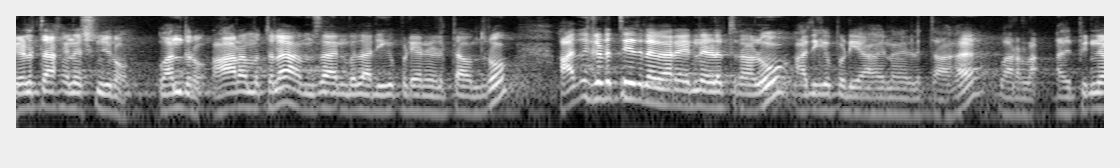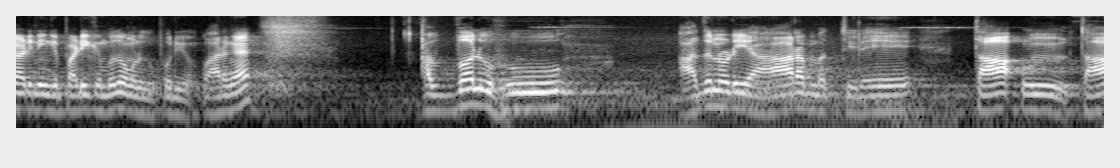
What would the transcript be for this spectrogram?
எழுத்தாக என்ன செஞ்சிடும் வந்துடும் ஆரம்பத்தில் ஹம்சா என்பது அதிகப்படியான எழுத்தாக வந்துடும் அதுக்கடுத்து இதில் வேறு என்ன எழுத்துனாலும் அதிகப்படியான எழுத்தாக வரலாம். அது பின்னாடி நீங்கள் படிக்கும்போது உங்களுக்கு புரியும். பாருங்கள் அவ்வலுஹு அதனுடைய ஆரம்பத்திலே தா உன் தா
